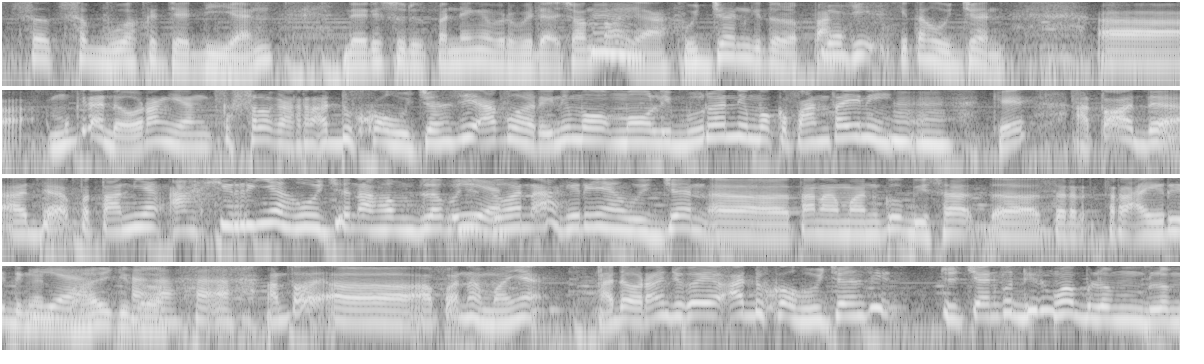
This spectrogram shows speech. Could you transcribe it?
se- sebuah kejadian dari sudut pandang yang berbeda. Contoh ya, hujan gitu loh. Pagi Yes. kita hujan. Eh, mungkin ada orang yang kesel karena aduh kok hujan sih? Aku hari ini mau mau liburan nih, mau ke pantai nih. Oke. Atau ada ada petani yang akhirnya hujan alhamdulillah puji Iya. Tuhan akhirnya hujan eh, tanamanku bisa eh, ter- terairi dengan Iya. baik gitu loh. Atau eh, apa namanya? Ada orang juga yang aduh kok hujan sih cucianku di rumah belum belum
